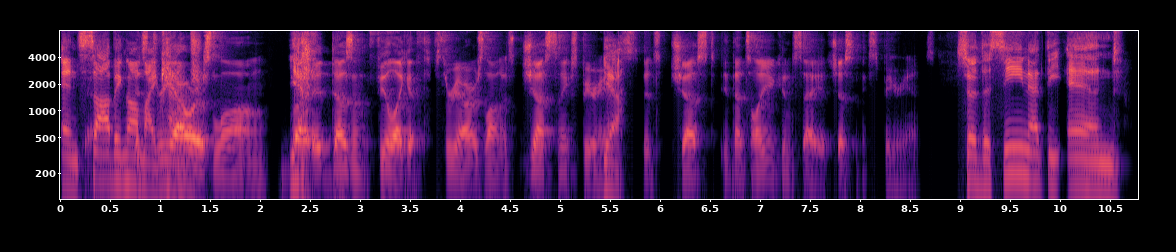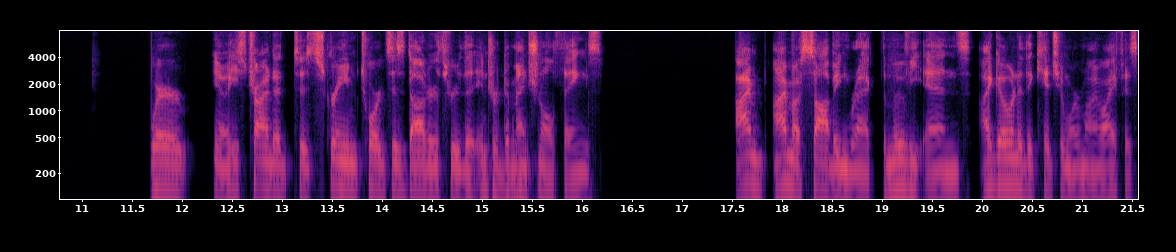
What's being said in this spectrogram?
and yeah. sobbing on it's my three couch. hours long, but yeah. it doesn't feel like it's three hours long. It's just an experience. Yeah. It's just, that's all you can say. It's just an experience. So the scene at the end where, you know, he's trying to, to scream towards his daughter through the interdimensional things I'm I'm a sobbing wreck. The movie ends. I go into the kitchen where my wife is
